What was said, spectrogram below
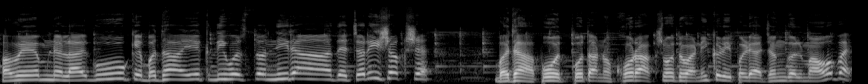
હવે એમને લાગ્યું કે બધા એક દિવસ તો નિરાતે ચરી શકશે. બધા પોત પોતાનો ખોરાક શોધવા નીકળી પડ્યા જંગલમાં, હો ભાઈ.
